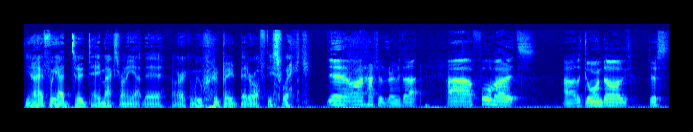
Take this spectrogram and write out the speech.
you know, if we had two T Max running out there, I reckon we would have been better off this week. Yeah, I'd have to agree with that. Uh, four votes. Uh, the Gawn Dog, just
